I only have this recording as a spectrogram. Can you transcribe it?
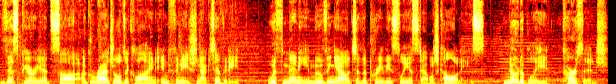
This period saw a gradual decline in Phoenician activity, with many moving out to the previously established colonies, notably Carthage.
